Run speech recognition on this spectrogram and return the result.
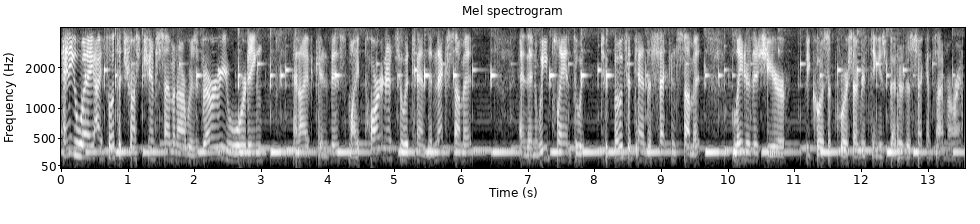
Anyway, I thought the Trust Chimp seminar was very rewarding, and I've convinced my partner to attend the next summit, and then we plan to, to both attend the second summit later this year because, of course, everything is better the second time around.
